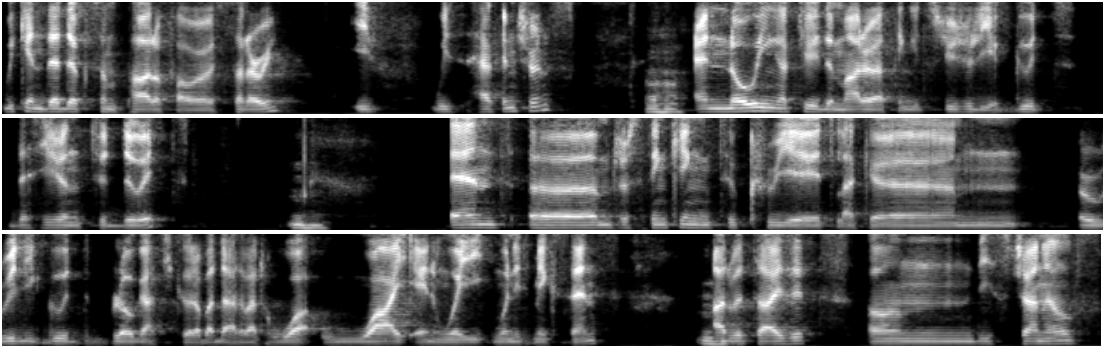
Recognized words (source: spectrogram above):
we can deduct some part of our salary if we have insurance. Uh-huh. And knowing actually the matter, I think it's usually a good decision to do it. Mm-hmm. And um, just thinking to create like a, um, a really good blog article about that, about what, why and why, when it makes sense, mm-hmm. advertise it on these channels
